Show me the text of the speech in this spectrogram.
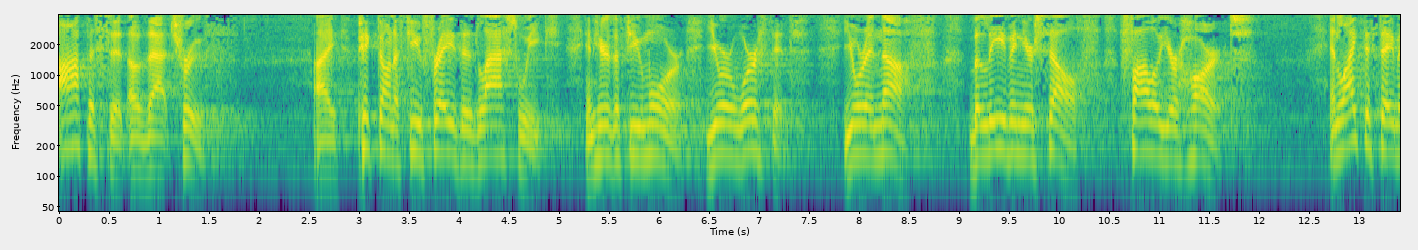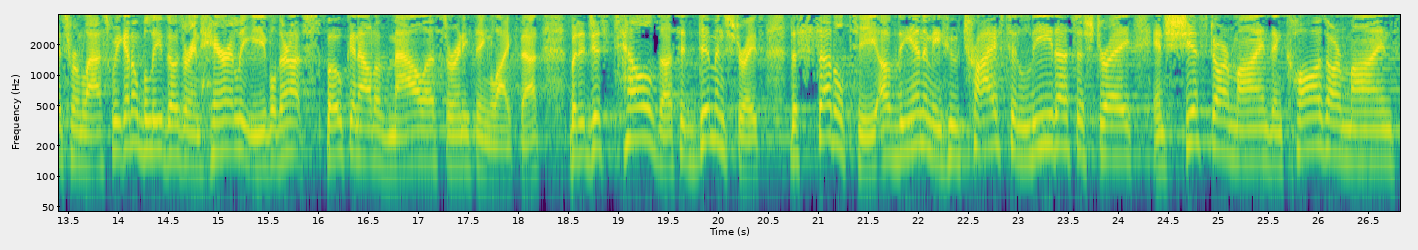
opposite of that truth. I picked on a few phrases last week, and here's a few more. You're worth it. You're enough. Believe in yourself. Follow your heart. And like the statements from last week, I don't believe those are inherently evil. They're not spoken out of malice or anything like that. But it just tells us, it demonstrates the subtlety of the enemy who tries to lead us astray and shift our minds and cause our minds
